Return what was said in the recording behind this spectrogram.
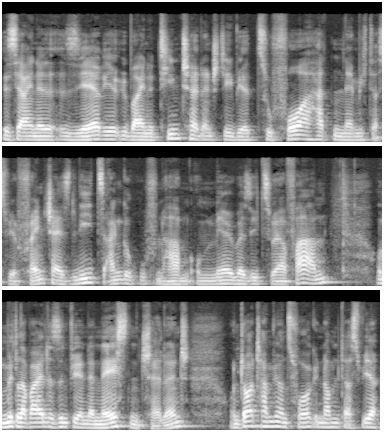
ist ja eine Serie über eine Team-Challenge, die wir zuvor hatten, nämlich dass wir Franchise-Leads angerufen haben, um mehr über sie zu erfahren. Und mittlerweile sind wir in der nächsten Challenge. Und dort haben wir uns vorgenommen, dass wir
